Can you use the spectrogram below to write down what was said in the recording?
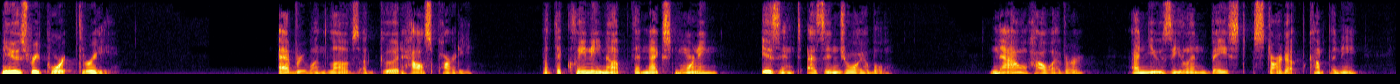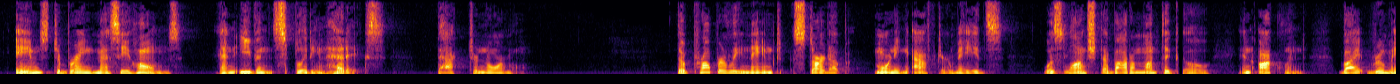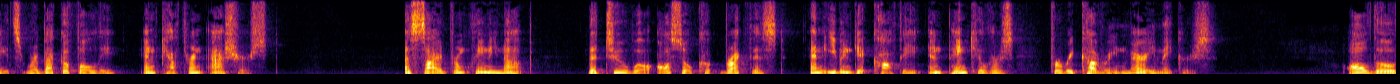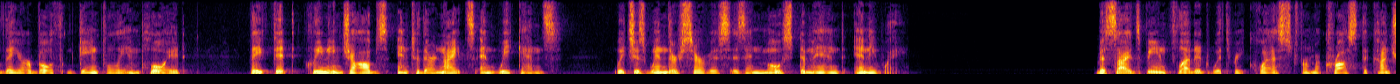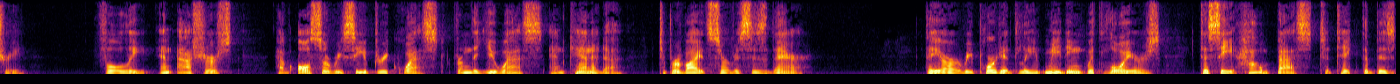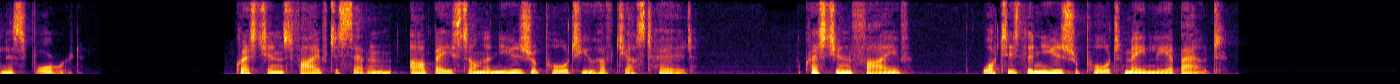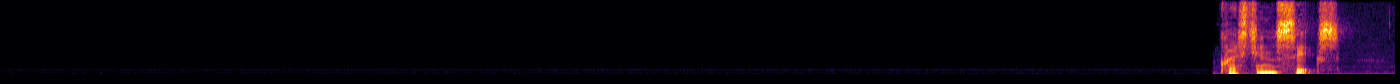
News Report 3 Everyone loves a good house party, but the cleaning up the next morning isn't as enjoyable. Now, however, a New Zealand based startup company, aims to bring messy homes and even splitting headaches back to normal. The properly named startup Morning After Maids was launched about a month ago in Auckland by roommates Rebecca Foley and Catherine Ashurst. Aside from cleaning up, the two will also cook breakfast and even get coffee and painkillers for recovering merrymakers. Although they are both gainfully employed, they fit cleaning jobs into their nights and weekends, which is when their service is in most demand anyway. Besides being flooded with requests from across the country, Foley and Ashurst have also received requests from the U.S. and Canada to provide services there. They are reportedly meeting with lawyers to see how best to take the business forward. Questions 5 to 7 are based on the news report you have just heard. Question 5. What is the news report mainly about? Question 6.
